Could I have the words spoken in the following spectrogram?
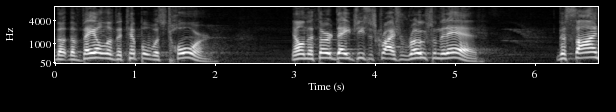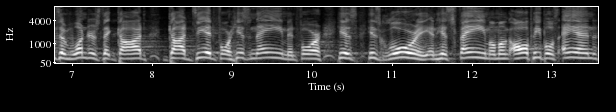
the, the veil of the temple was torn. Now, on the third day, Jesus Christ rose from the dead. The signs and wonders that God, God did for his name and for his, his glory and his fame among all peoples and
